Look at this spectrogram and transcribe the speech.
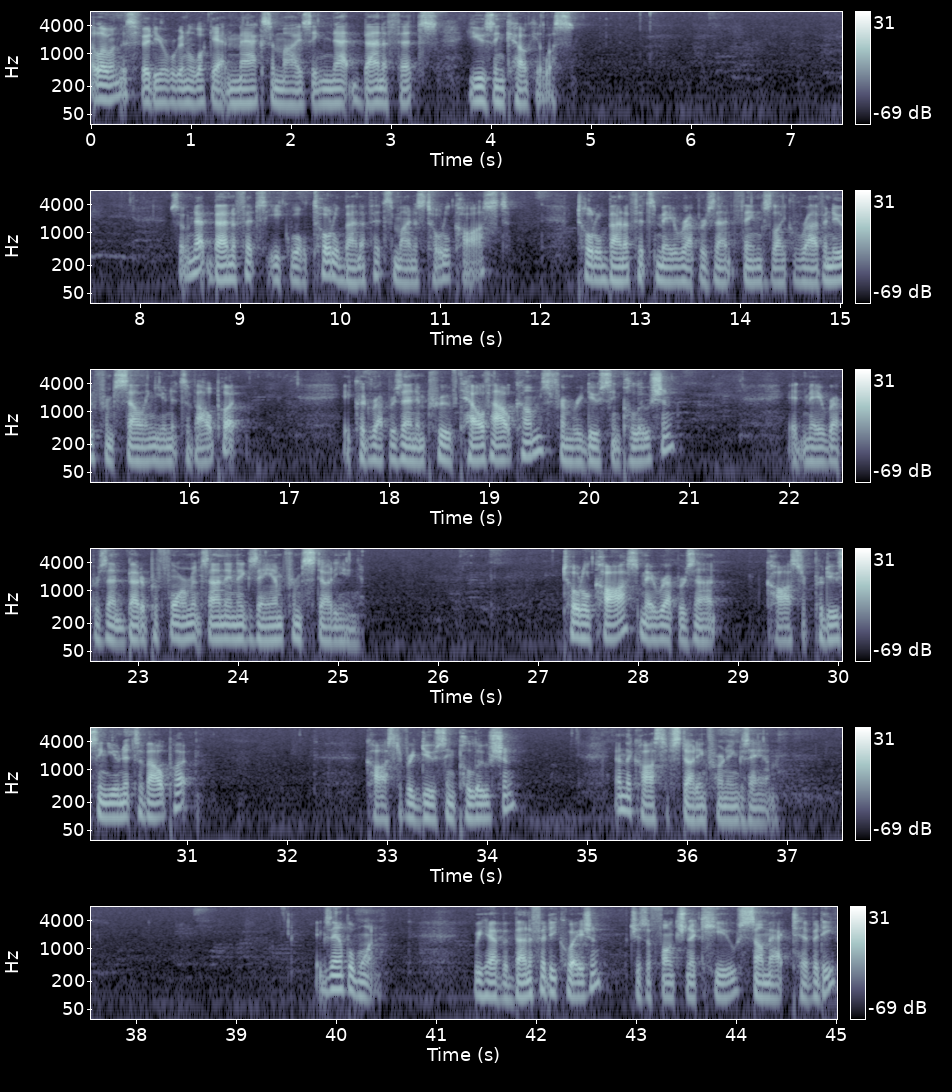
Hello, in this video we're going to look at maximizing net benefits using calculus. So net benefits equal total benefits minus total cost. Total benefits may represent things like revenue from selling units of output. It could represent improved health outcomes from reducing pollution. It may represent better performance on an exam from studying. Total cost may represent cost of producing units of output, cost of reducing pollution, and the cost of studying for an exam. Example 1. We have a benefit equation, which is a function of Q, some activity.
